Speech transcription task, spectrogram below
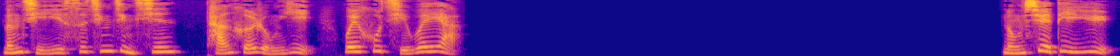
能起一丝清净心，谈何容易？微乎其微啊！脓血地狱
